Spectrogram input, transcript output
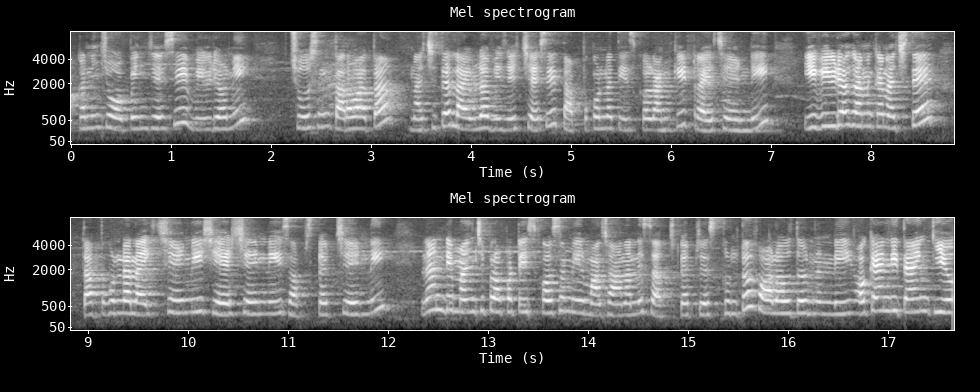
అక్కడి నుంచి ఓపెన్ చేసి వీడియోని చూసిన తర్వాత నచ్చితే లైవ్లో విజిట్ చేసి తప్పకుండా తీసుకోవడానికి ట్రై చేయండి. ఈ వీడియో కనుక నచ్చితే తప్పకుండా లైక్ చేయండి షేర్ చేయండి సబ్స్క్రైబ్ చేయండి. ఇలాంటి మంచి ప్రాపర్టీస్ కోసం మీరు మా ఛానల్ని సబ్స్క్రైబ్ చేసుకుంటూ ఫాలో అవుతుండండి. ఓకే అండి థ్యాంక్ యూ.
